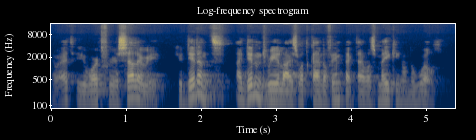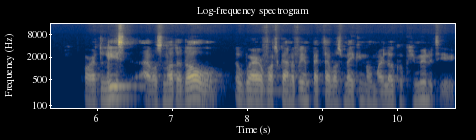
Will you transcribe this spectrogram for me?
right? You worked for your salary. You didn't, I didn't realize what kind of impact I was making on the world. Or at least I was not at all aware of what kind of impact I was making on my local community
